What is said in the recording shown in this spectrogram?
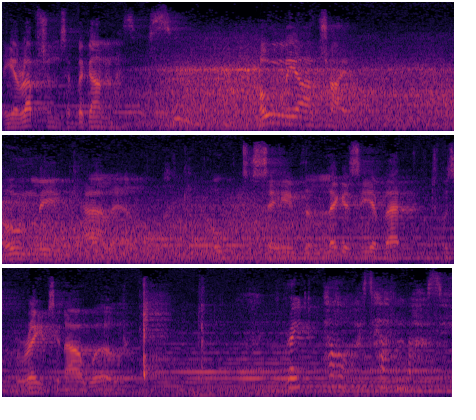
The eruptions have begun. So soon. Only our child, only Kal-El can hope to save the legacy of that which was great in our world. Great powers have mercy.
